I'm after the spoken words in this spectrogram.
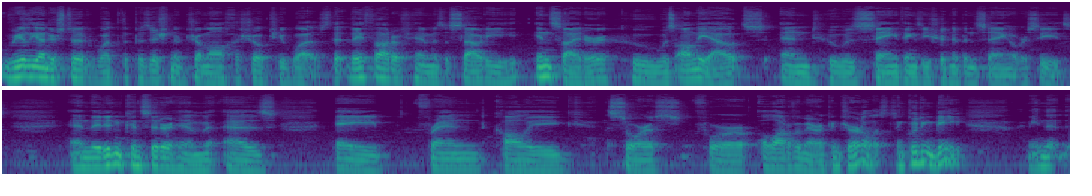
really understood what the position of Jamal Khashoggi was. That they thought of him as a Saudi insider who was on the outs and who was saying things he shouldn't have been saying overseas. And they didn't consider him as a friend, colleague, source for a lot of American journalists, including me. I mean,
